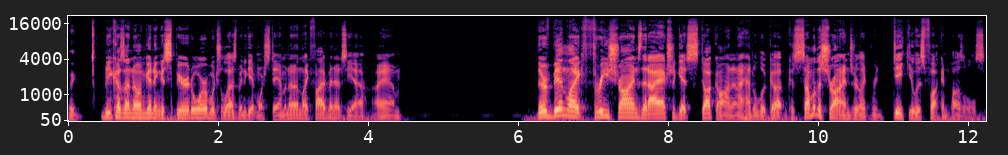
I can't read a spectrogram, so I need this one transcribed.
Like because i know i'm getting a spirit orb which allows me to get more stamina in like five minutes? Yeah i am. There have been like three shrines that i actually get stuck on and i had to look up because some of the shrines are like ridiculous fucking puzzles.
